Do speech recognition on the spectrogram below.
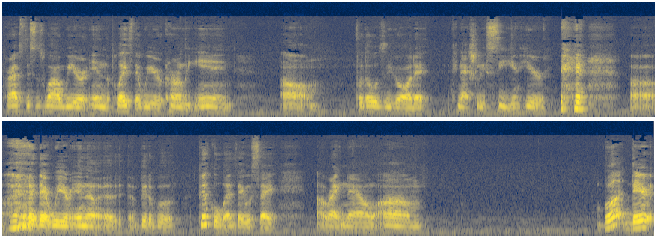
perhaps this is why we are in the place that we are currently in. Um, for those of you all that can actually see and hear uh, that we are in a, a, bit of a pickle, as they would say, uh, right now. Um, but there,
